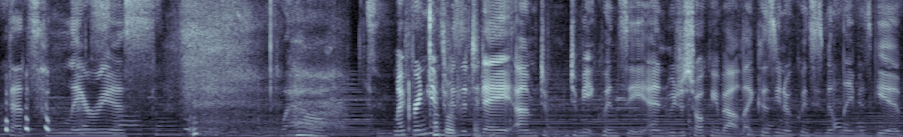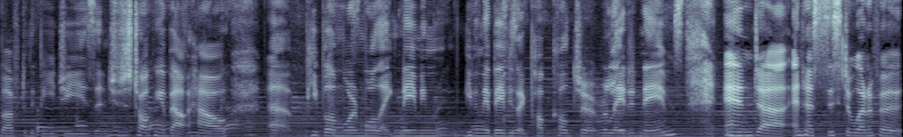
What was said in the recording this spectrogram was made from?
That's hilarious. Wow. My friend came to visit today um, to, to meet Quincy, and we were just talking about, like, because, you know, Quincy's middle name is Gibb after the Bee Gees, and she was just talking about how uh, people are more and more, like, naming, giving their babies, like, pop culture related names. And uh, and her sister, one of her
